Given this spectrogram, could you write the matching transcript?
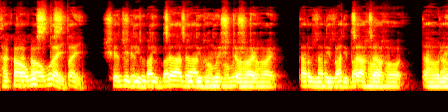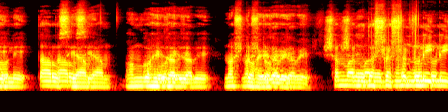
থাকা অবস্থায় সে যদি বাচ্চা যদি ভূমিষ্ঠ হয় তার যদি বাচ্চা হয় তাহলে তারও সিয়াম ভঙ্গ হয়ে যাবে নষ্ট হয়ে যাবে। সম্মানীয় দর্শক মণ্ডলী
